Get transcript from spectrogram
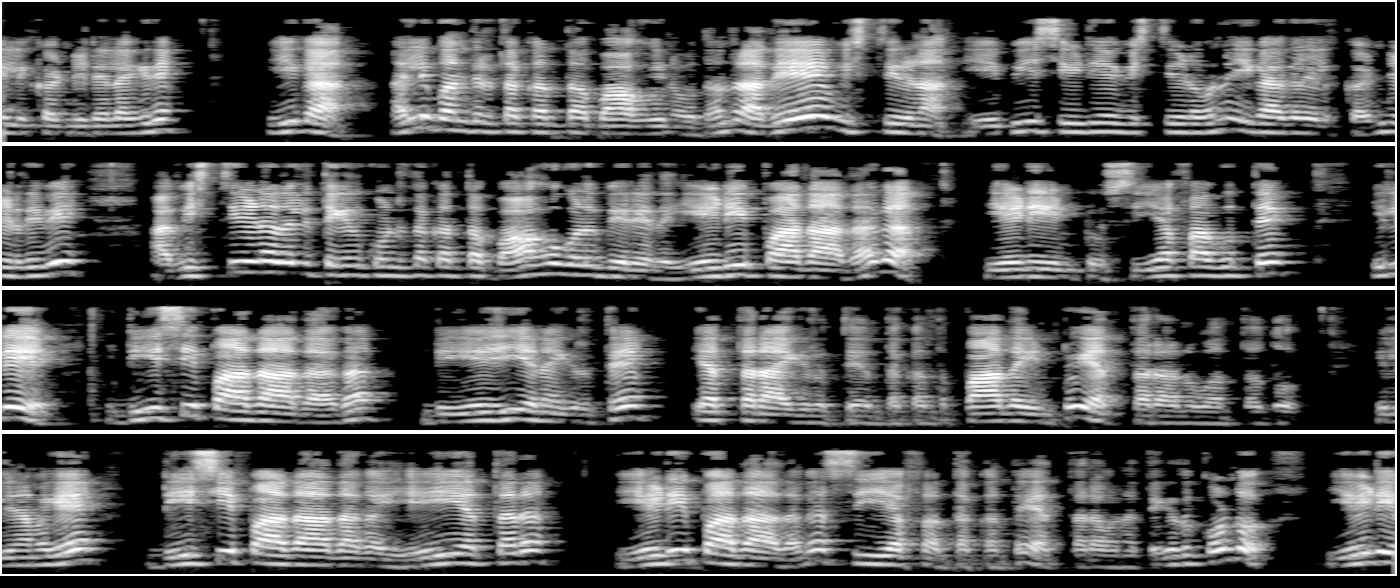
ಇಲ್ಲಿ ಕಂಡುಹಿಡಿಯಲಾಗಿದೆ. ಈಗ ಅಲ್ಲಿ ಬಂದಿರತಕ್ಕಂತ ಬಾಹು ಎನ್ನುವುದಂದ್ರೆ ಅದೇ ವಿಸ್ತೀರ್ಣ, ಎ ಬಿ ಸಿ ಡಿಯ ವಿಸ್ತೀರ್ಣವನ್ನು ಈಗಾಗಲೇ ಇಲ್ಲಿ ಕಂಡು ಹಿಡಿದಿವಿ ಆ ವಿಸ್ತೀರ್ಣದಲ್ಲಿ ತೆಗೆದುಕೊಂಡಿರ್ತಕ್ಕಂಥ ಬಾಹುಗಳು ಬೇರೆ ಇದೆ. ಎ ಡಿ ಪಾದ ಆದಾಗ A D into C F ಆಗುತ್ತೆ. ಇಲ್ಲಿ ಡಿ ಸಿ ಪಾದ ಆದಾಗ ಡಿ ಎ ಏನಾಗಿರುತ್ತೆ? ಎತ್ತರ ಆಗಿರುತ್ತೆ ಅಂತಕ್ಕಂಥ ಪಾದ ಇಂಟು ಎತ್ತರ ಅನ್ನುವಂಥದ್ದು. ಇಲ್ಲಿ ನಮಗೆ ಡಿ ಸಿ ಪಾದ ಆದಾಗ ಎ ಎತ್ತರ ಎಡಿ ಪಾದ ಆದಾಗ ಸಿ ಎಫ್ ಅಂತಕ್ಕಂಥ ಎತ್ತರವನ್ನು ತೆಗೆದುಕೊಂಡು ಎಡಿ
